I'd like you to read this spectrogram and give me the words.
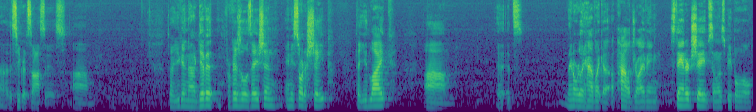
uh, the secret sauce is. Um, so you can uh, give it for visualization any sort of shape that you'd like. Um, it- it's they don't really have like a, a pile driving standard shape, so most people will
